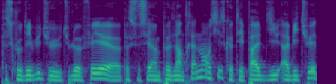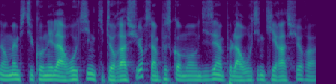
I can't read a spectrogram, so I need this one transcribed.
parce qu'au début tu, tu, le fais, euh, parce que c'est un peu de l'entraînement aussi, parce que tu n'es pas habitué, donc même si tu connais la routine qui te rassure, c'est un peu comme on disait, un peu la routine qui rassure, euh,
